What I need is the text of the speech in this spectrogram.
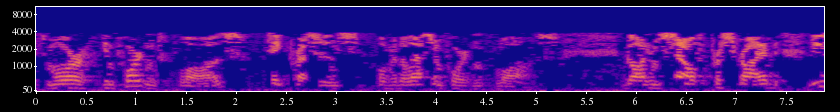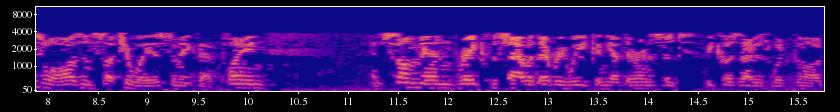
It's more important laws take precedence over the less important laws. God Himself prescribed these laws in such a way as to make that plain. And some men break the Sabbath every week, and yet they're innocent because that is what God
